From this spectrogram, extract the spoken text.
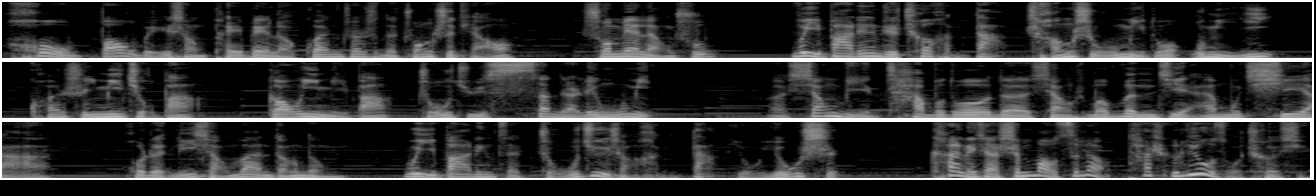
后包围上配备了贯穿式的装饰条，双边两出。V 八零这车很大，长是五米多，五米一，宽是一米九八，高一米八，轴距三点零五米，呃，相比差不多的像什么问界 M 七啊，或者理想 ONE 等等。V 八零在轴距上很大，有优势。看了一下申报资料，它是个六座车型。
